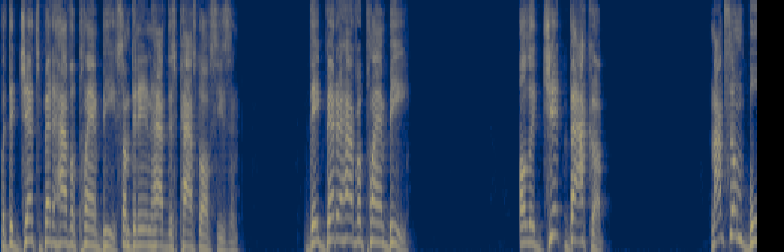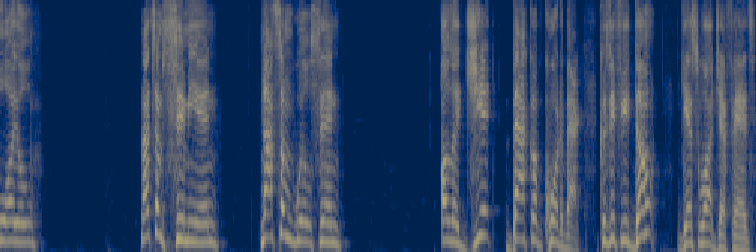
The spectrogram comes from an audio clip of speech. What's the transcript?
But the Jets better have a plan B, something they didn't have this past offseason. They better have a plan B. A legit backup. Not some Boyle, not some Siemian, not some Wilson. A legit backup quarterback. Because if you don't, guess what, Jet fans?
